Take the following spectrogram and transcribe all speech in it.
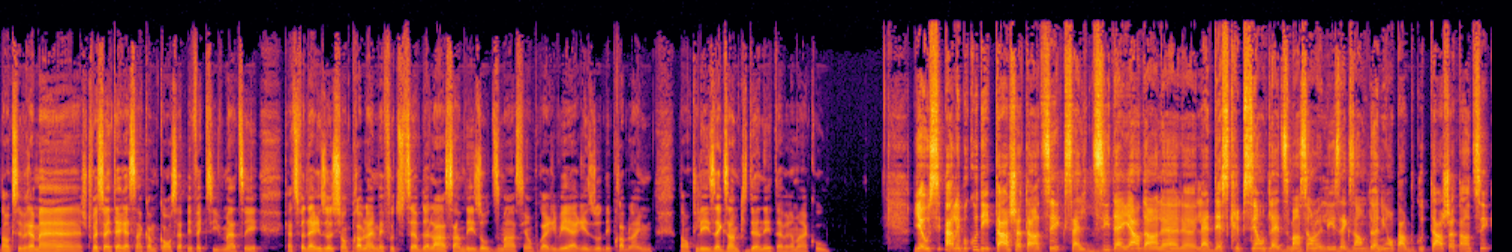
Donc, c'est vraiment, je trouvais ça intéressant comme concept. Effectivement, tu sais, quand tu fais de la résolution de problèmes, il faut que tu te serves de l'ensemble des autres dimensions pour arriver à résoudre des problèmes. Donc, les exemples qu'il donnait étaient vraiment cool. Il a aussi parlé beaucoup des tâches authentiques. Ça le dit d'ailleurs dans la, description de la dimension, les exemples donnés. On parle beaucoup de tâches authentiques.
